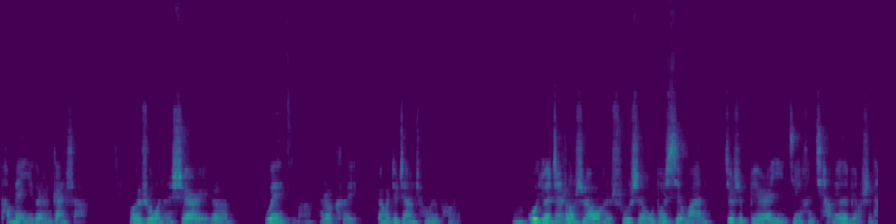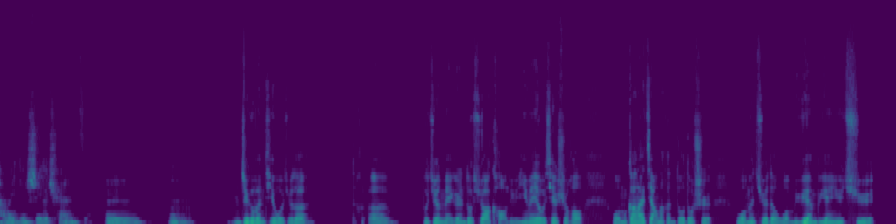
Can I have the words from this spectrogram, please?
旁边一个人干啥，我就说我能 share 一个位子吗？他说可以，然后就这样成为朋友。嗯，我觉得这种是让我很舒适。我不喜欢就是别人已经很强烈的表示他们已经是一个圈子。嗯嗯，你这个问题，我觉得，呃，我觉得每个人都需要考虑，因为有些时候，我们刚才讲的很多都是我们觉得我们愿不愿意去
